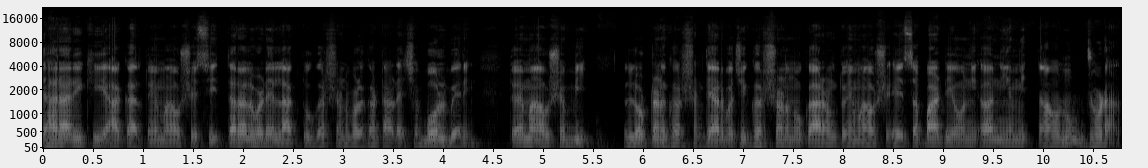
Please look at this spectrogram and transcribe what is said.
ધારારેખીય આકાર, તો એમાં આવશે સી. તરલ વડે લાગતું ઘર્ષણ બળ ઘટાડે છે. બોલ બેરિંગ, તો એમાં આવશે બી. લોટણ ઘર્ષણ. ત્યાર પછી ઘર્ષણનું કારણ, તો એમાં આવશે એ. સપાટીઓની અનિયમિતતાઓનું જોડાણ.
